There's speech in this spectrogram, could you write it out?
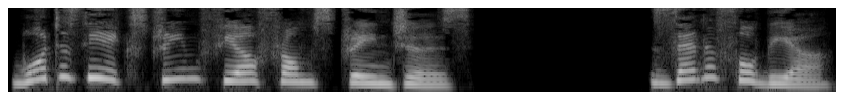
What is the extreme fear from strangers? Xenophobia.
